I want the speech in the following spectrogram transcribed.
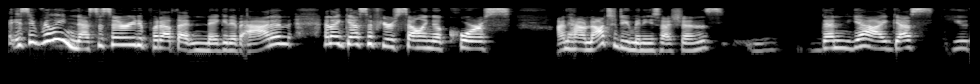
is it really necessary to put out that negative ad? And, and I guess if you're selling a course on how not to do mini sessions, then yeah, I guess you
